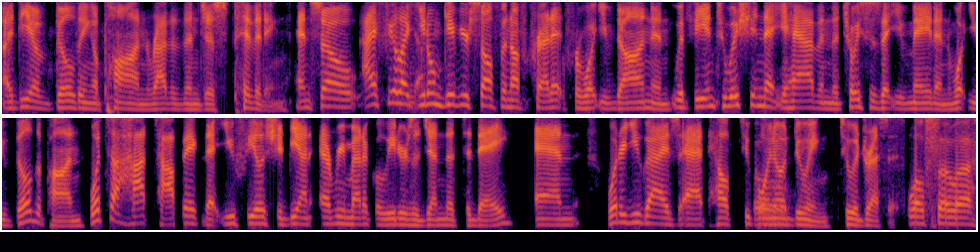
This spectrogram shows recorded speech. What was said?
idea of building upon rather than just pivoting. And so I feel like yeah. you don't give yourself enough credit for what you've done. And with the intuition that you have and the choices that you've made and what you've built upon, what's a hot topic that you feel should be on every medical leader's agenda today and what are you guys at Health 2.0 oh. doing to address it? Well, so uh,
